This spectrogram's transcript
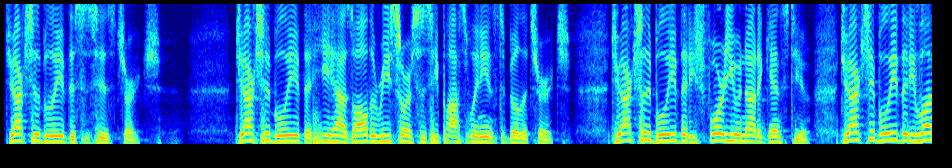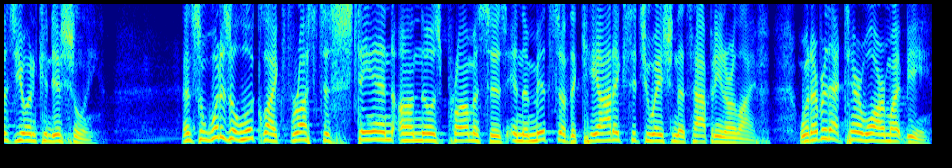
Do you actually believe this is His church? Do you actually believe that He has all the resources He possibly needs to build a church? Do you actually believe that He's for you and not against you? Do you actually believe that He loves you unconditionally? And so, what does it look like for us to stand on those promises in the midst of the chaotic situation that's happening in our life? Whatever that terroir might be.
